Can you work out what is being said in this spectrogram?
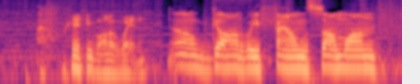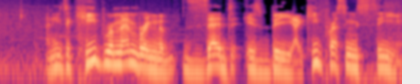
I really want to win. Oh God, we found someone. I need to keep remembering that Z is B. I keep pressing C.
